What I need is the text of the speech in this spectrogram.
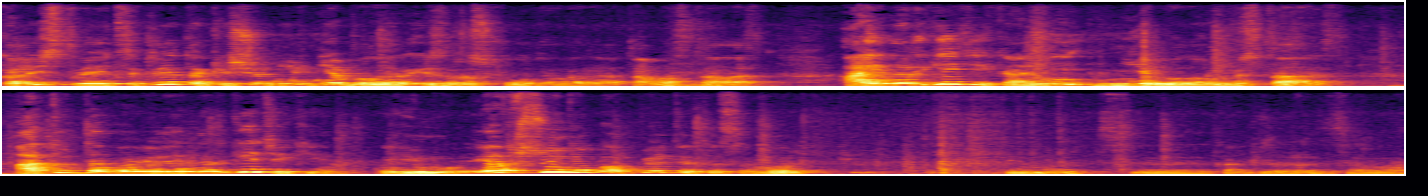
количество яйцеклеток еще не, не было израсходовано, там осталось. А энергетика они, не было уже старость. А тут добавили энергетики ему, и отсюда опять это самое. И вот, как это самое,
